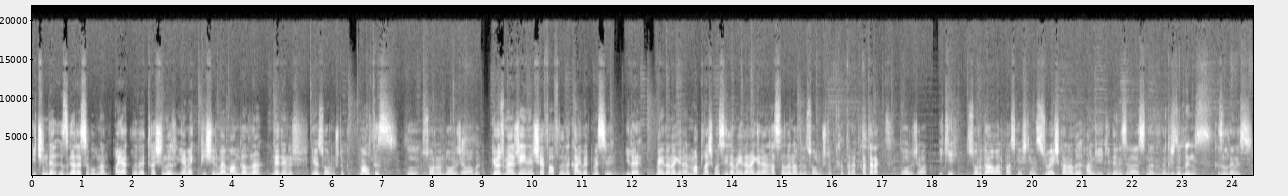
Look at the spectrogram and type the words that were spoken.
içinde ızgarası bulunan, ayaklı ve taşınır yemek pişirme mangalına ne denir diye sormuştuk. Maltız bu sorunun doğru cevabı. Göz merceğinin şeffaflığını kaybetmesi ile meydana gelen, matlaşmasıyla meydana gelen hastalığın adını sormuştuk. Katarak. Katarakt doğru cevap. İki soru daha var pas geçtiğiniz. Süveyş kanalı hangi iki denizin arasındadır demiştik. Kızıldeniz. Kızıldeniz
